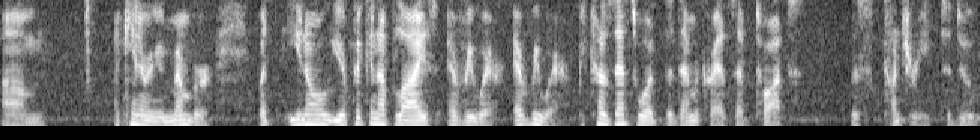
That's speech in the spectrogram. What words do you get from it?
Um, I can't even remember. But you know, you're picking up lies everywhere, everywhere, because that's what the Democrats have taught this country to do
